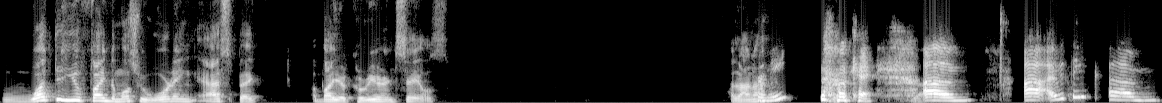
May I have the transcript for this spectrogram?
What do you find the most rewarding aspect about your career in sales? Alana? For me? Yeah. okay. Yeah. Um, uh, I would think um,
